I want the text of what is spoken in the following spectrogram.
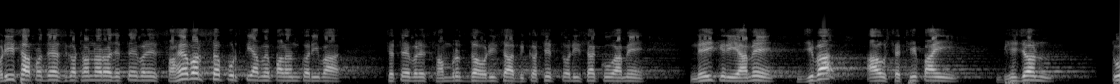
ଓଡ଼ିଶା ପ୍ରଦେଶ ଗଠନର ଯେତେବେଳେ ଶହେ ବର୍ଷ ପୂର୍ତ୍ତି ଆମେ ପାଳନ କରିବା ସେତେବେଳେ ସମୃଦ୍ଧ ଓଡ଼ିଶା ବିକଶିତ ଓଡ଼ିଶାକୁ ଆମେ ନେଇକରି ଆମେ ଯିବା ଆଉ ସେଥିପାଇଁ vision two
